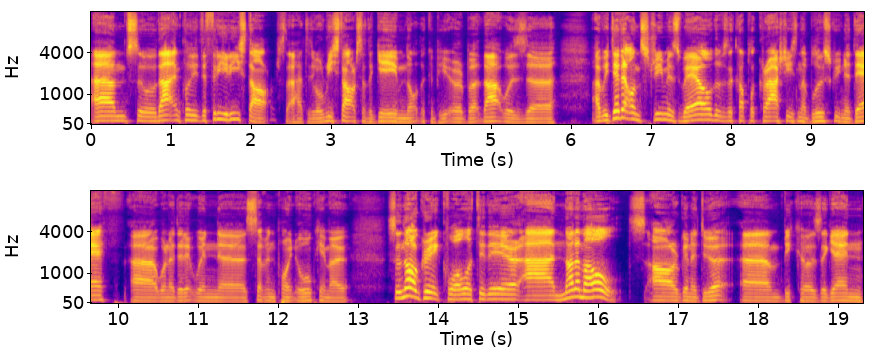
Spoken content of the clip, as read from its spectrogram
Um, so that included the three restarts that I had to do. Well, restarts of the game, not the computer, but that was. Uh, uh, we did it on stream as well. There was a couple of crashes and a blue screen of death uh, when I did it when uh, 7.0 came out. So not great quality there, and none of my alts are gonna do it um, because again,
